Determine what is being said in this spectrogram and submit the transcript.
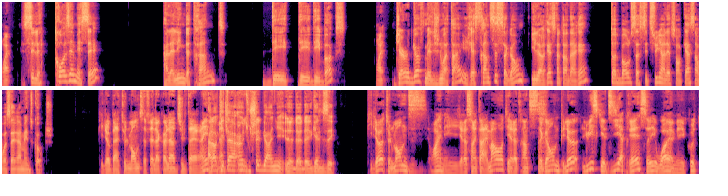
Ouais. C'est le troisième essai à la ligne de 30 des, des, des box. Ouais. Jared Goff met le genou à terre, il reste 36 secondes, il leur reste un temps d'arrêt. Todd Bowles se situe, il enlève son casque, envoie serrer la main du coach. Puis là, ben, tout le monde se fait la collade sur le terrain. Alors qu'il était à un touché de gagner, de, d'égaliser. Puis là, tout le monde dit Ouais, mais il reste un time-out, il aurait 36 secondes. Puis là, lui, ce qu'il a dit après, c'est Ouais, mais écoute,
